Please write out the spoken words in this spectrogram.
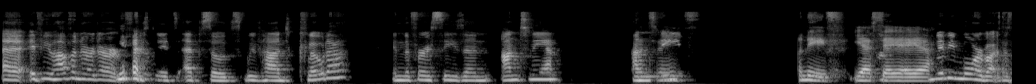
Uh, if you haven't heard our Yeah. first dates episodes, we've had Clodagh in the first season, Anthony, Yeah. and Anthony. Eve. Neve. Yes, yeah, yeah, yeah. Maybe more about this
